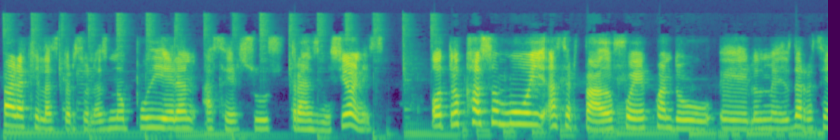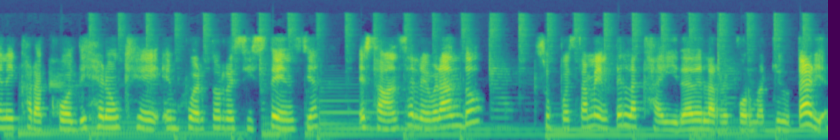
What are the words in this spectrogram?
para que las personas no pudieran hacer sus transmisiones. Otro caso muy acertado fue cuando eh, los medios de RCN y Caracol dijeron que en Puerto Resistencia estaban celebrando supuestamente la caída de la reforma tributaria,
